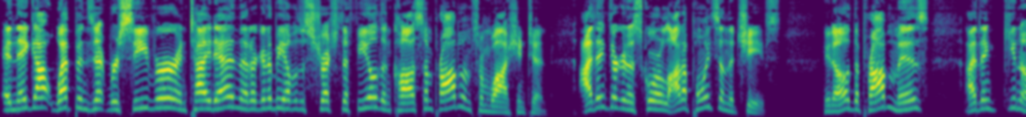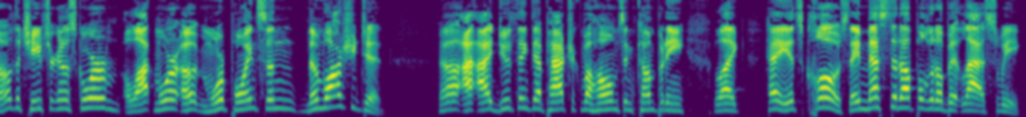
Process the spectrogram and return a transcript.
and they got weapons at receiver and tight end that are going to be able to stretch the field and cause some problems from Washington. I think they're going to score a lot of points on the Chiefs. You know, the problem is, I think you know the Chiefs are going to score a lot more uh, more points than than Washington. Uh, I, I do think that Patrick Mahomes and company, like, hey, it's close. They messed it up a little bit last week.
